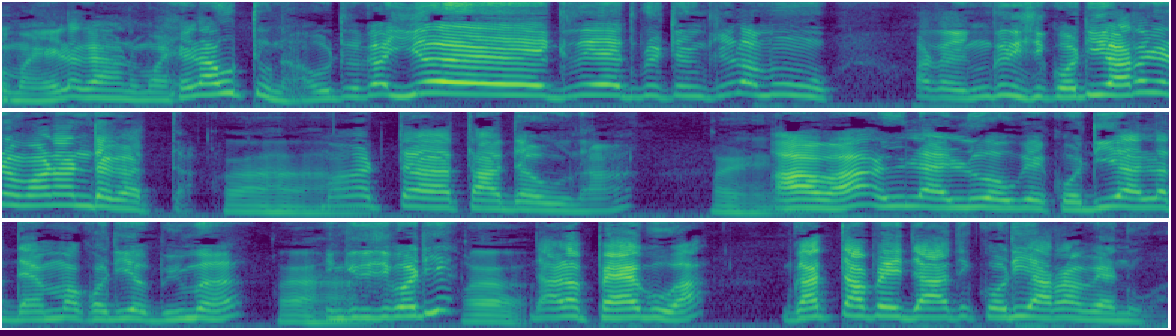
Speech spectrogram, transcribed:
මහල ගාන මහල අවුත්තුන අවුතුක ඒ ග්‍රේඩ් බිටන් කියලමූ අත ඉංග්‍රිසි කොඩි අරගෙන මනන්ඩ ගත්තා. මට තද වුණා ආවා ඉල්ල ඇල්ලු ඔගේ කොඩිය අල්ල දැම්ම කොඩිය බිම ඉංග්‍රිසි කොඩිය දළ පෑගුවා ගත් අපේ ජාති කොඩි අර වැැනවා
